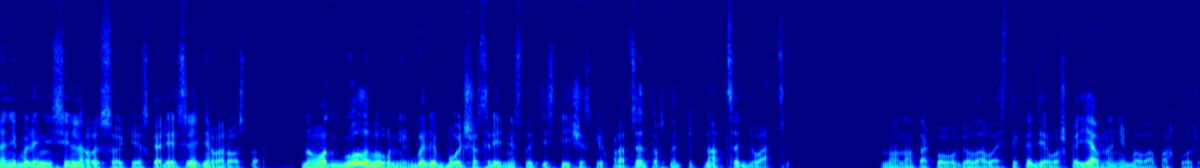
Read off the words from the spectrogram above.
Они были не сильно высокие, скорее среднего роста, но вот головы у них были больше среднестатистических процентов на 15-20. Но на такого головастика девушка явно не была похожа.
